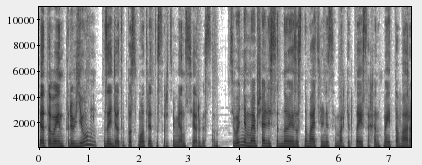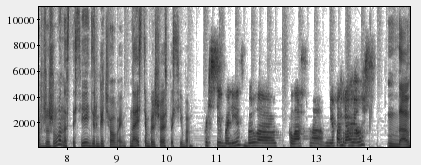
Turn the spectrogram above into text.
этого интервью зайдет и посмотрит ассортимент сервиса. Сегодня мы общались с одной из основательниц маркетплейса handmade товаров Жужу Анастасией Дергачевой. Настя, большое спасибо. Спасибо, Лиз, было классно, мне понравилось. Да.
